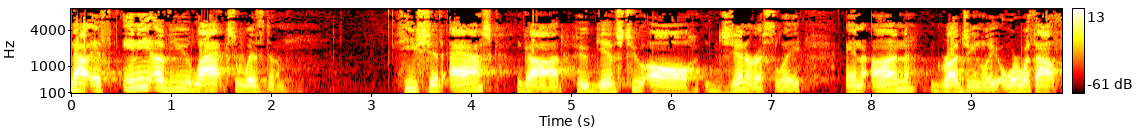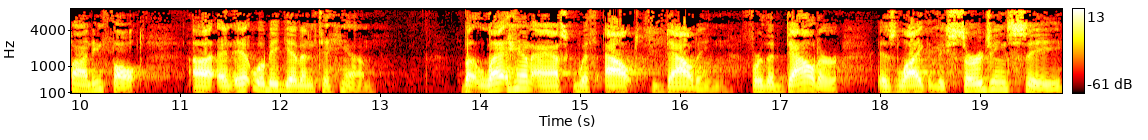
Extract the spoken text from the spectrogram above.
Now if any of you lacks wisdom, he should ask God who gives to all generously and ungrudgingly or without finding fault, uh, and it will be given to him. but let him ask without doubting. For the doubter is like the surging sea,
